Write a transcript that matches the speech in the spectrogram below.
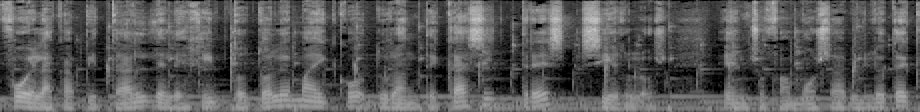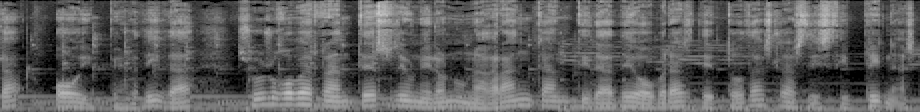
fue la capital del Egipto tolemaico durante casi tres siglos. En su famosa biblioteca, hoy perdida, sus gobernantes reunieron una gran cantidad de obras de todas las disciplinas,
